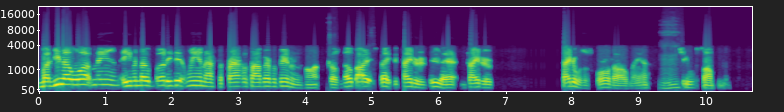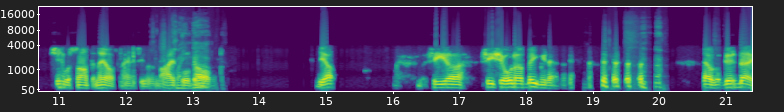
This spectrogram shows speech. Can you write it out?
but you know what, man? Even though Buddy didn't win, that's the proudest I've ever been in a hunt because nobody expected Tater to do that. And Tater, Tater was a squirrel dog, man. hmm She was something. She was something else, man. She was a nice little dog. Yep. She uh she sure up beat me that day. that was a good day.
